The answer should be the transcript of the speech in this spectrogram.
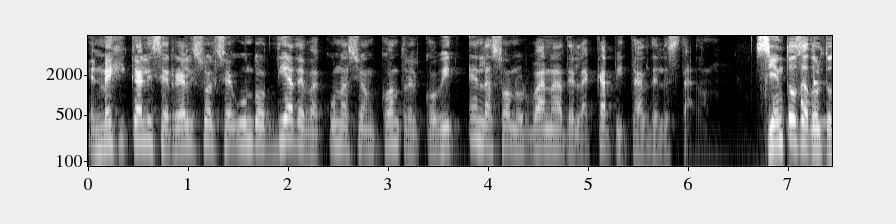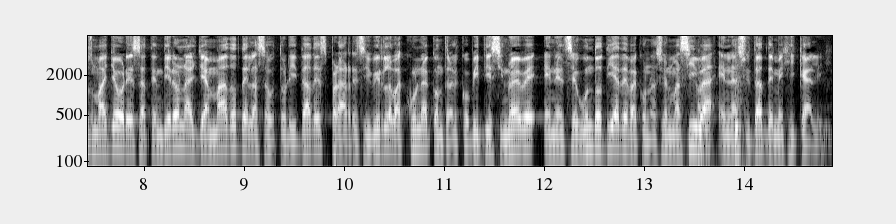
En Mexicali se realizó el segundo día de vacunación contra el COVID en la zona urbana de la capital del estado. Cientos de adultos mayores atendieron al llamado de las autoridades para recibir la vacuna contra el COVID-19 en el segundo día de vacunación masiva en la ciudad de Mexicali.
